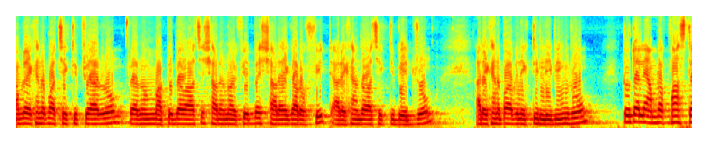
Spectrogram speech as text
আমরা এখানে পাচ্ছি একটি প্রেয়ার রুম প্রেয়ার রুম মাপটি দেওয়া আছে সাড়ে নয় ফিট বাই সাড়ে এগারো ফিট আর এখানে দেওয়া আছে একটি বেডরুম আর এখানে পাবেন একটি লিভিং রুম টোটালি আমরা পাঁচটা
